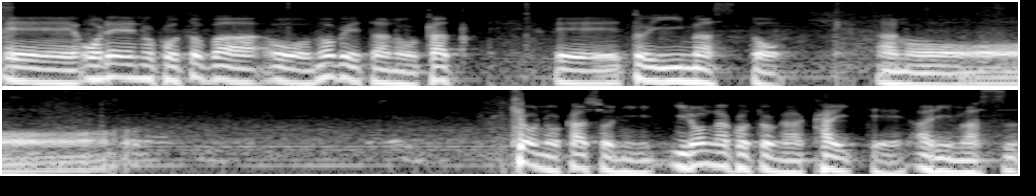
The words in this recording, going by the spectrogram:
えー、お礼の言葉を述べたのか、えー、と言いますと、あのー、今日の箇所にいろんなことが書いてあります。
